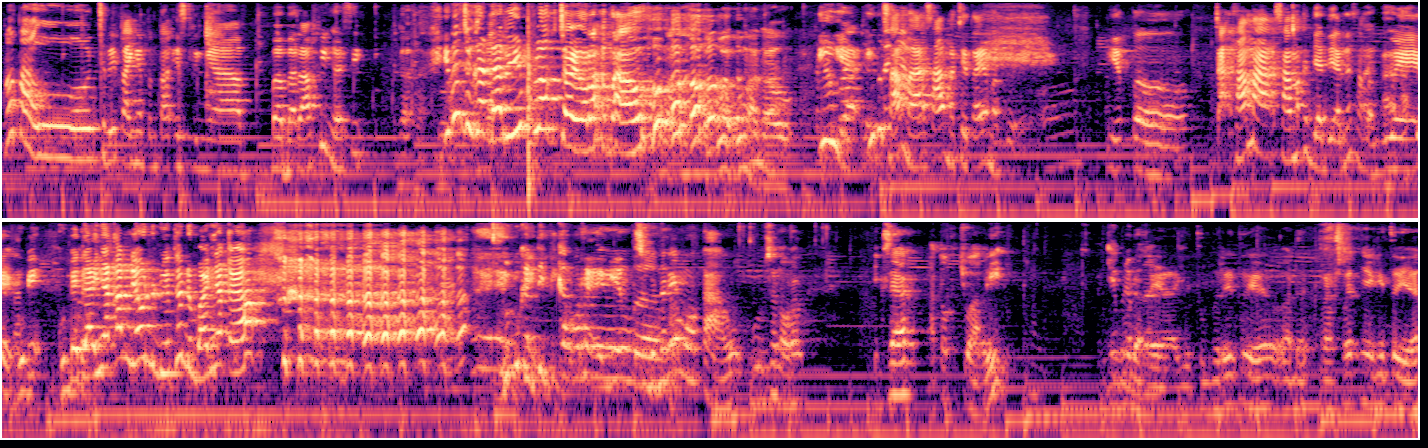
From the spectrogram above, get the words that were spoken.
lo tahu ceritanya tentang istrinya Baba Raffi nggak sih? Enggak itu juga dari blog coy orang tahu. Gua gua nggak tahu. iya itu sama sama ceritanya sama gue gitu. Ca- sama sama kejadiannya sama gue Ah, Oke, tapi gua- gua- bedanya kan dia udah duitnya udah banyak ya. Gue bukan tipikal orang Kayak yang gitu. sebenarnya mau tahu urusan orang except atau kecuali Iya, udah bener-bener. kayak youtuber itu ya ada translate-nya gitu ya.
